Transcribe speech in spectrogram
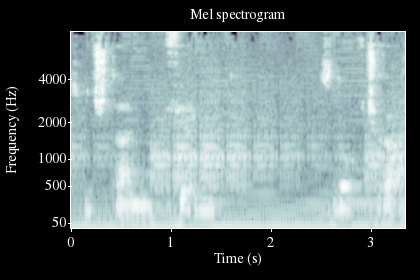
С мечтами фермер сдох вчера.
